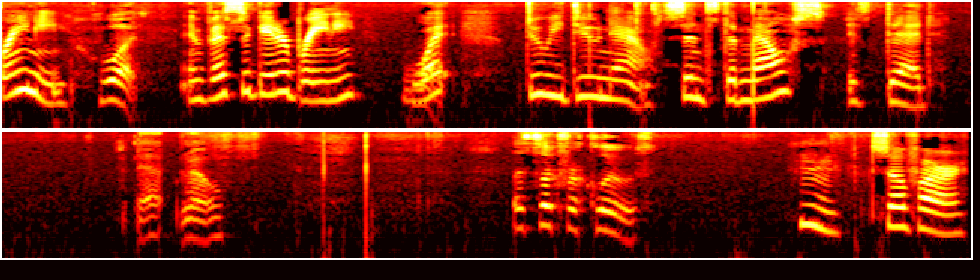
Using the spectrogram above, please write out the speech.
Brainy. What? Investigator Brainy, what do we do now since the mouse is dead? That, no. Let's look for clues. Hmm, so far,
